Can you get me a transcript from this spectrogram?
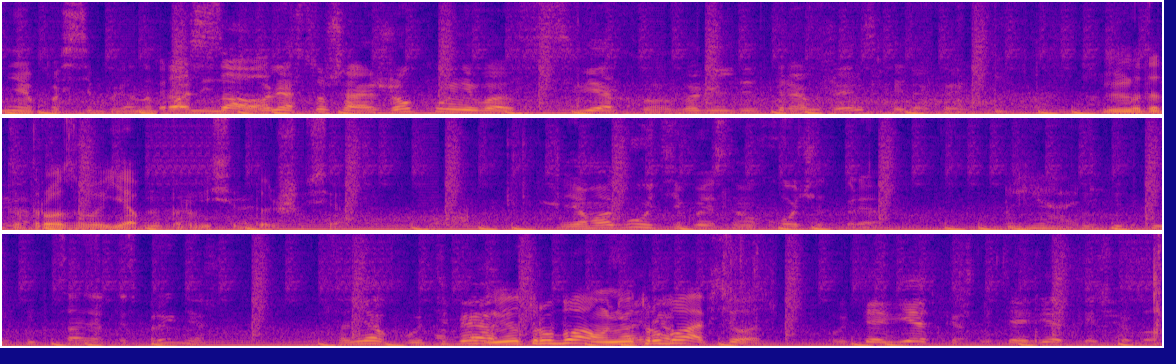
Не, спасибо, я на Красава. Бля, слушай, а жопа у него сверху выглядит прям женской такой. Ну, Вот этот розовый явно провисит дольше всех. Я могу, типа, если он хочет прям. Блядь. Саня, ты спрыгнешь? Санек, у тебя, У него труба, у него Санек. труба, все. у тебя ветка, у тебя ветка еще была.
